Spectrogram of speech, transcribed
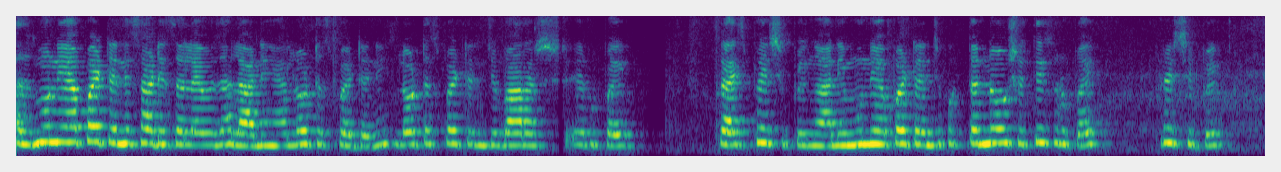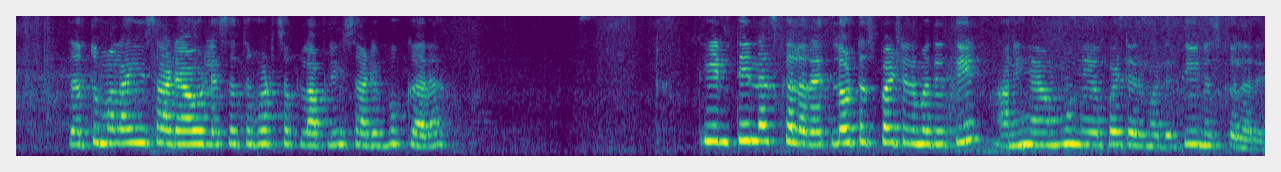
आज मुनिया पैठणी साडीचा लाईव्ह झाला आणि ह्या लोटस पैठणी. लोटस पैठणीची बाराशे रुपये प्राईस फ्री शिपिंग आणि मुनिया पैठणची फक्त नऊशे तीस रुपये फ्री शिपिंग जर तुम्हाला ही साडी आवडली असेल तर व्हॉट्सअपला आपली ही साडी बुक करा. तीन तीनच कलर आहेत. लोटस पैठणीमध्ये तीन आणि ह्या मुनिया पैठणीमध्ये तीनच कलर आहेत.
